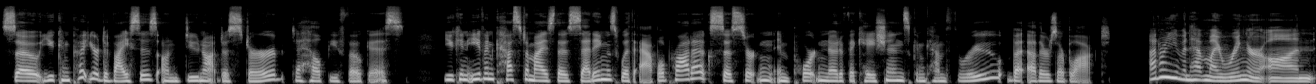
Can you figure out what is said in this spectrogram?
So you can put your devices on do not disturb to help you focus. You can even customize those settings with Apple products so certain important notifications can come through, but others are blocked. I don't even have my ringer on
